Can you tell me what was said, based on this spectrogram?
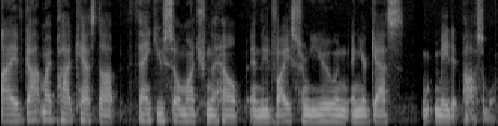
I've got my podcast up. Thank you so much from the help and the advice from you and, and your guests made it possible.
